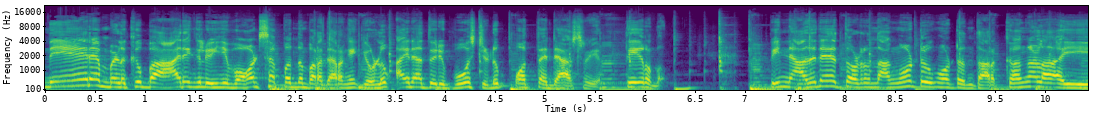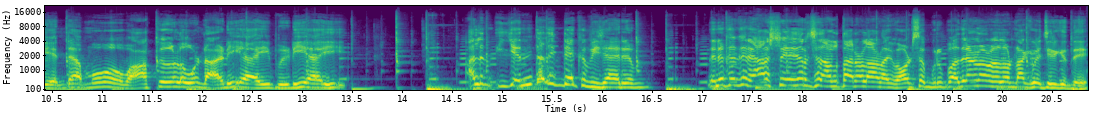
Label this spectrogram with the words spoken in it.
നേരം വെളുക്കുമ്പോ ആരെങ്കിലും ഇനി വാട്സപ്പ് എന്നും പറഞ്ഞ് ഇറങ്ങിക്കുള്ളൂ അതിനകത്തൊരു പോസ്റ്റ് ഇടും. മൊത്തം രാഷ്ട്രീയം തീർന്നു. പിന്നെ അതിനെ തുടർന്ന് അങ്ങോട്ടും ഇങ്ങോട്ടും തർക്കങ്ങളായി. എന്റെ അമ്മോ വാക്കുകൾ കൊണ്ട് അടിയായി പിടിയായി. അല്ല എന്താ നിന്റെയൊക്കെ വിചാരം? നിനക്കൊക്കെ രാഷ്ട്രീയ ചർച്ച നടത്താനുള്ളതാണോ വാട്സപ്പ് ഗ്രൂപ്പ്. അതിനാണോ അത് ഉണ്ടാക്കി വെച്ചിരിക്കുന്നത്?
